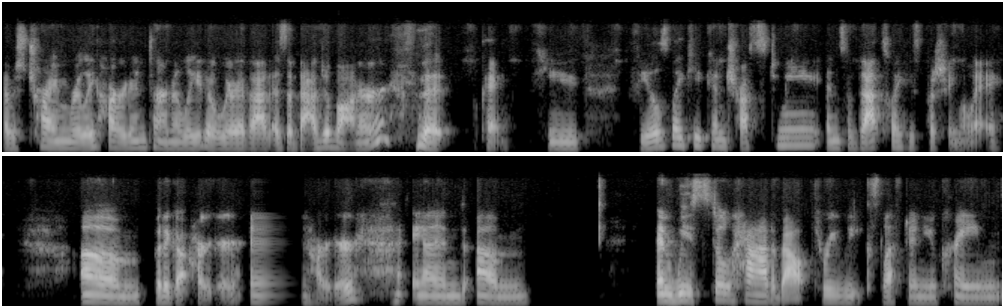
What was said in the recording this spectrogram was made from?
i was trying really hard internally to wear that as a badge of honor that okay he feels like he can trust me. And so that's why he's pushing away. Um, but it got harder and harder. And um, and we still had about three weeks left in Ukraine,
